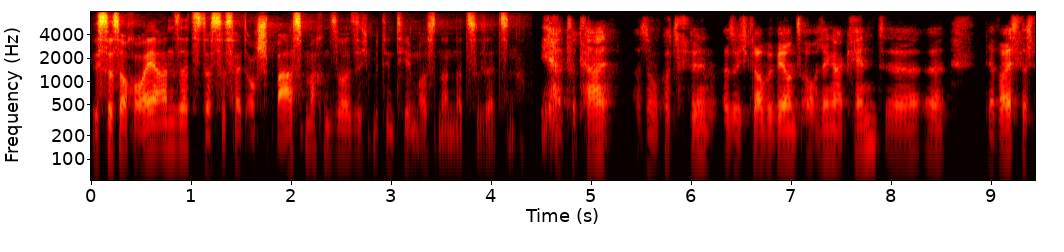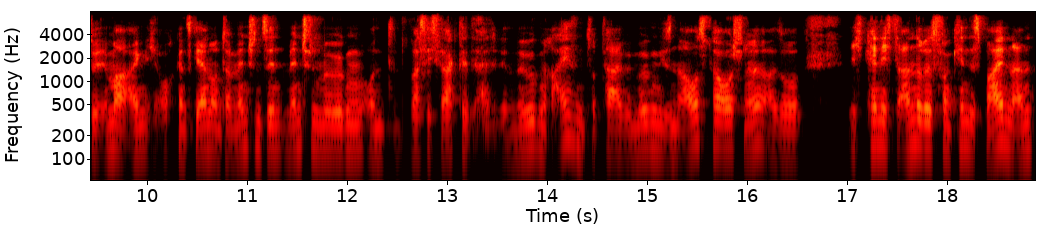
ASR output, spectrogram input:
ist das auch euer Ansatz, dass das halt auch Spaß machen soll, sich mit den Themen auseinanderzusetzen? Ja, total. Also um Gottes Willen. Also ich glaube, wer uns auch länger kennt, äh, äh, der weiß, dass wir immer eigentlich auch ganz gerne unter Menschen sind, Menschen mögen und was ich sagte, also wir mögen Reisen total, wir mögen diesen Austausch. Ne? Also ich kenne nichts anderes von Kindesbeinen an.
